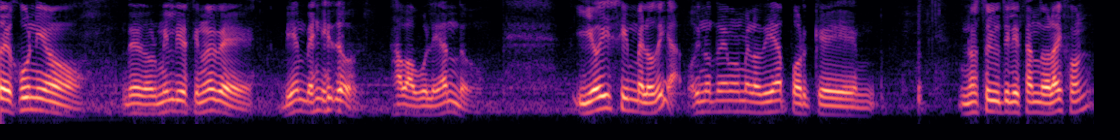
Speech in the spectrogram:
de junio de 2019. Bienvenidos a Babuleando. Y hoy sin melodía. Hoy no tenemos melodía porque no estoy utilizando el iPhone.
